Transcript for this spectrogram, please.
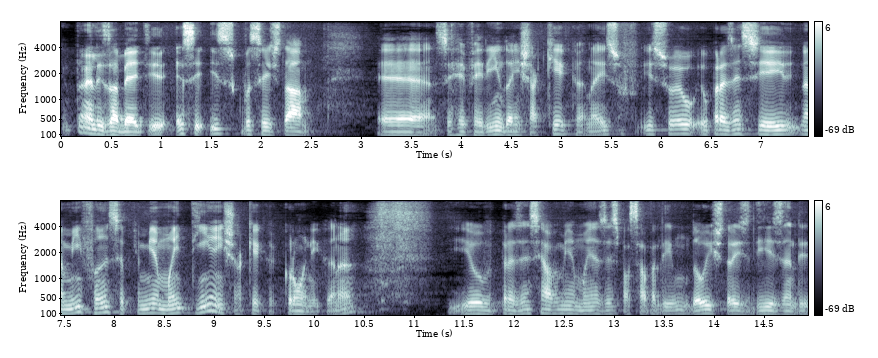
Então, Elizabeth, esse, isso que você está é, se referindo à enxaqueca, né? isso, isso eu, eu, presenciei na minha infância, porque minha mãe tinha enxaqueca crônica, né? E eu presenciava minha mãe, às vezes passava ali um, dois, três dias ali,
